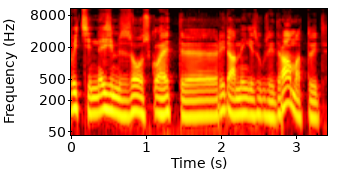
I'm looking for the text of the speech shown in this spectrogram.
võtsin esimeses hoos kohe ette rida mingisuguseid raamatuid.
